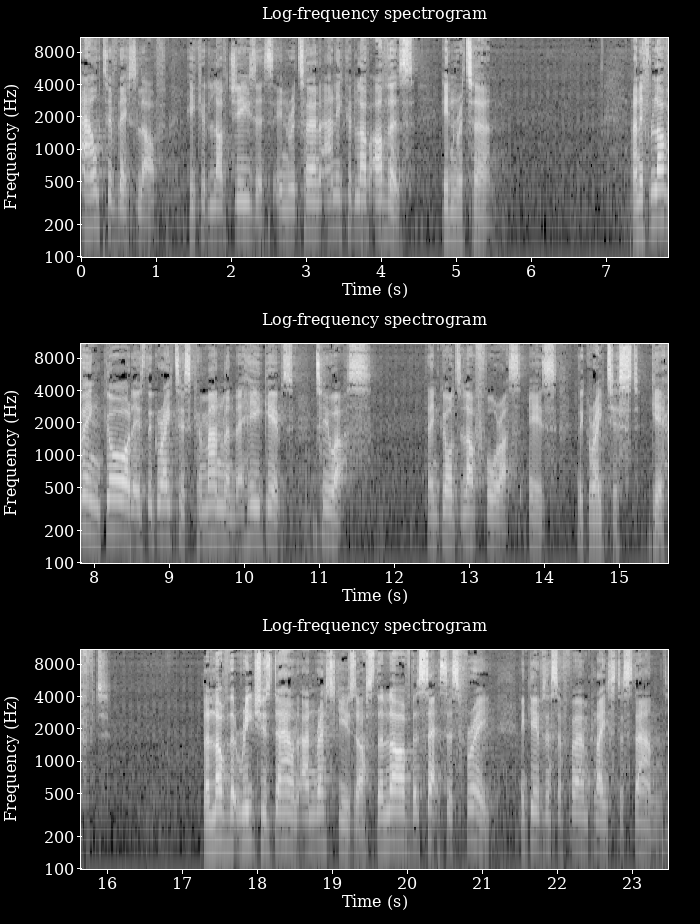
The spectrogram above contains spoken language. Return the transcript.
out of this love, he could love Jesus in return and he could love others in return. And if loving God is the greatest commandment that he gives to us, then God's love for us is the greatest gift. The love that reaches down and rescues us, the love that sets us free and gives us a firm place to stand.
